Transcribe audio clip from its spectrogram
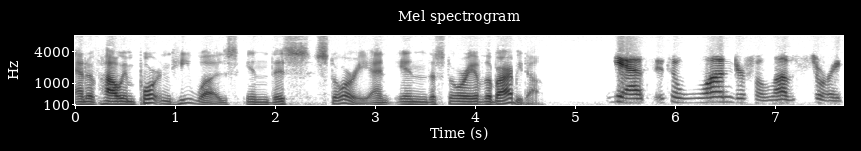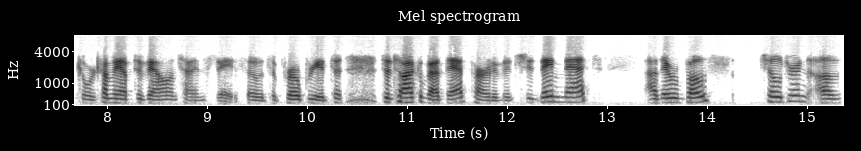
and of how important he was in this story and in the story of the Barbie doll. Yes, it's a wonderful love story. We're coming up to Valentine's Day, so it's appropriate to to talk about that part of it. They met. Uh, they were both children of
